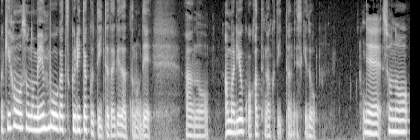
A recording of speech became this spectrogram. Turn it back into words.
まあ、基本その綿棒が作りたくていただけだったのであのあんまりよく分かってなくて行ったんですけどでその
